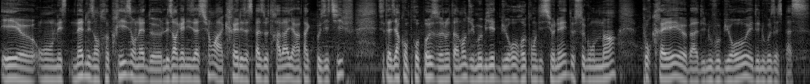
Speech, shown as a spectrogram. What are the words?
et euh, on, est, on, aide les entreprises, on aide les organisations à créer des espaces de travail à impact positif, c'est-à-dire qu'on propose notamment du mobilier de bureau reconditionné de seconde main pour créer euh, bah, des nouveaux bureaux et des nouveaux espaces.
